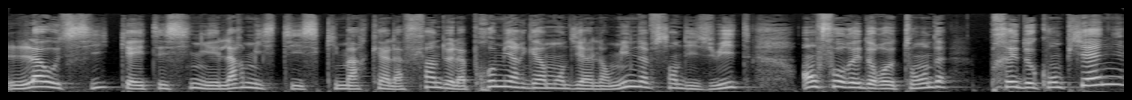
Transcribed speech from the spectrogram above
Là aussi qu'a été signé l'armistice qui marqua la fin de la Première Guerre mondiale en 1918, en forêt de Rotonde, près de Compiègne,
